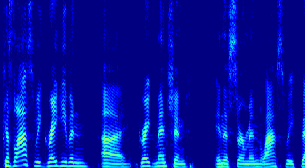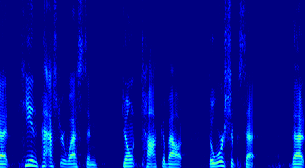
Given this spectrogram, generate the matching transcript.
Because last week, Greg even uh, Greg mentioned in this sermon last week that he and Pastor Weston don't talk about the worship set that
